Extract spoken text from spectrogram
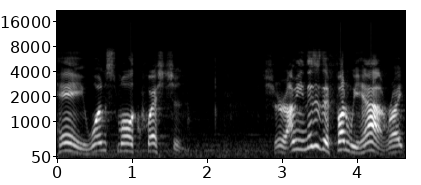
Hey, one small question. Sure, I mean, this is the fun we have, right?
